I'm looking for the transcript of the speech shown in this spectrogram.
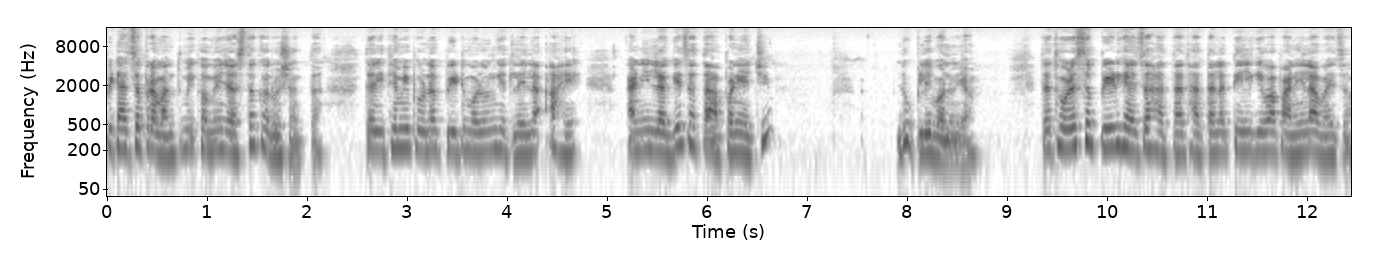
पिठाचं प्रमाण तुम्ही कमी जास्त करू शकता. तर इथे मी पूर्ण पीठ मळून घेतलेलं आहे. आणि लगेच आता आपण याची ढोकली बनवूया. तर थोडंसं पीठ घ्यायचं हातात हाताला तेल किंवा पाणी लावायचं.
